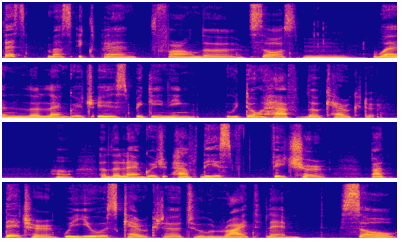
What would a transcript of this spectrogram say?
that must explain from the source. Hmm. when the language is beginning, we don't have the character. Huh. The language have this feature, but later we use character to write them. So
